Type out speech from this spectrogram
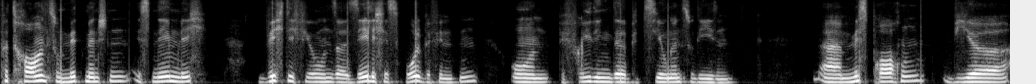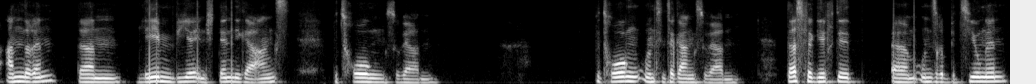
Vertrauen zum Mitmenschen ist nämlich wichtig für unser seelisches Wohlbefinden und befriedigende Beziehungen zu diesen. Äh, missbrauchen wir anderen dann leben wir in ständiger Angst, betrogen zu werden. Betrogen und hintergangen zu werden. Das vergiftet ähm, unsere Beziehungen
